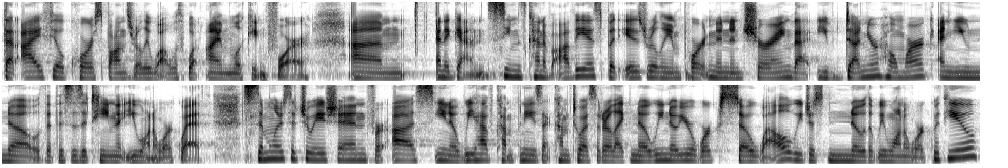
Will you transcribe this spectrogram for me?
that I feel corresponds really well with what I'm looking for. Um, and again, seems kind of obvious, but is really important in ensuring that you've done your homework and you know that this is a team that you want to work with. Similar situation for us, you know, we have companies that come to us that are like, no, we know your work so well. We just know that we want to work with you.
